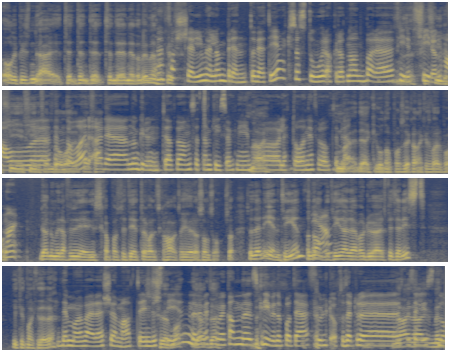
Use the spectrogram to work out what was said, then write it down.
Oljeprisen er, ten- ten- tenderer nedover. Men, Men forskjellen mellom Brent og VTI er ikke så stor akkurat nå. Bare Fire- fire- 4,5-5 dollar. dollar. Er det noen grunn til at vi har sett en prisøkning på lettoljen i forhold til brent? Nei, det er jeg ikke god nok på, så det kan jeg ikke svare på. Nei. Det har noe med raffineringskapasiteter og hva de skal ha ut å gjøre. og sånn, sånn. Så, så det er den ene tingen. Og den Ja. andre tingen er der hvor du er spesialist. Hvilket marked er det? Det må jo være sjømatindustrien. Sjømat, Jeg vet ikke om jeg kan skrive under på at jeg er fullt oppdatert spesialist nei, spesialist men- nå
